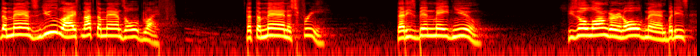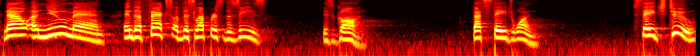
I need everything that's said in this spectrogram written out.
the man's new life, not the man's old life. That the man is free, that he's been made new. He's no longer an old man, but he's now a new man, and the effects of this leprous disease is gone. That's stage one. Stage two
